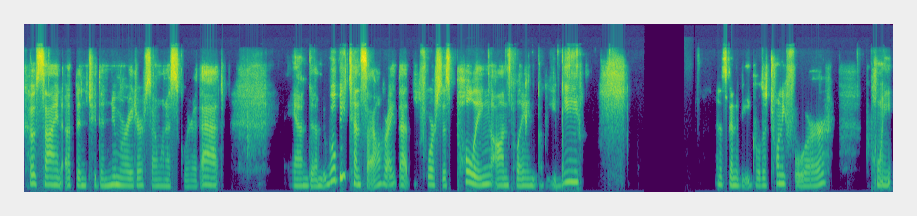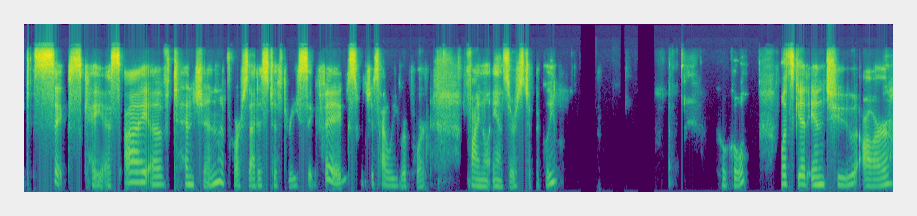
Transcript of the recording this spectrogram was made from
cosine up into the numerator, so I want to square that. And um, it will be tensile, right? That force is pulling on plane BB. And it's going to be equal to 24.6 KSI of tension. Of course, that is to three sig figs, which is how we report final answers typically. Cool, cool. Let's get into our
